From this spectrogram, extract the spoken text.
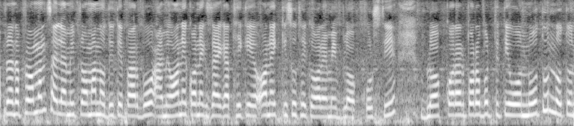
আপনারা প্রমাণ চাইলে আমি প্রমাণও দিতে পারব। আমি অনেক অনেক জায়গা থেকে, অনেক কিছু থেকে ওর আমি ব্লক করছি। ব্লক করার পরবর্তীতে ও নতুন নতুন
